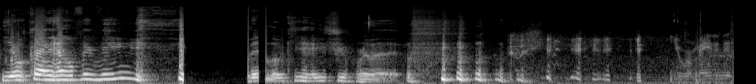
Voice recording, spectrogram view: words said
Yokai helping me. they low-key hate you for that. You remain in this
